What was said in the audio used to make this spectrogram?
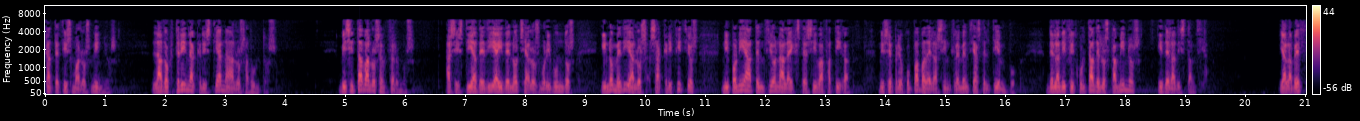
catecismo a los niños, la doctrina cristiana a los adultos. Visitaba a los enfermos, asistía de día y de noche a los moribundos y no medía los sacrificios ni ponía atención a la excesiva fatiga, ni se preocupaba de las inclemencias del tiempo, de la dificultad de los caminos y de la distancia. Y a la vez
